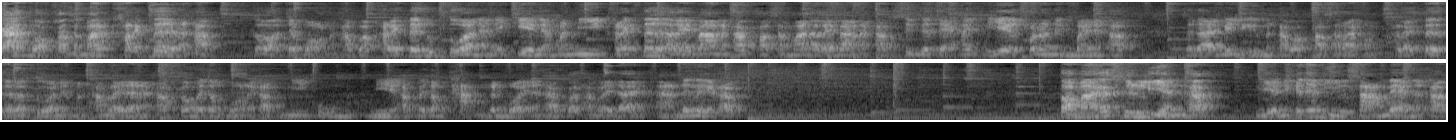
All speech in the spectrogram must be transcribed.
การ์ดบอกความสามารถคาแรคเตอร์นะครับก็จะบอกนะครับว่าคาแรคเตอร์ทุกตัวเนี่ยในเกมเนี่ยมันมีคาแรคเตอร์อะไรบ้างนะครับความสามารถอะไรบ้างนะครับ ซึ่งจะแจกให้เพลเยอร์คนละหนึ่งใบนะครับจะได้ไม่ลืมนะครับว่าความสามารถของคาแรคเตอร์แต่ละตัวเนี่ยมันทำอะไรได้นะครับ ก็ไม่ต้องห่วงเลยครับมีคู่นี้นะครับไม่ต้องถามกันบ่อยนะครับว่าทำอะไรได้อ่านได้เลยครับ ต่อมาก็คือเหรียญครับเหรียญนี่ก็จะมีอยู่ 3 แบบนะครับ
